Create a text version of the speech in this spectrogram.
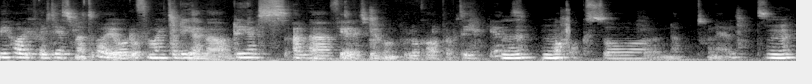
Vi har ju kvalitetsmöte varje år. Då får man ju ta del av dels alla på lokalt på apoteket Mm, mm, och också nationellt. mm.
